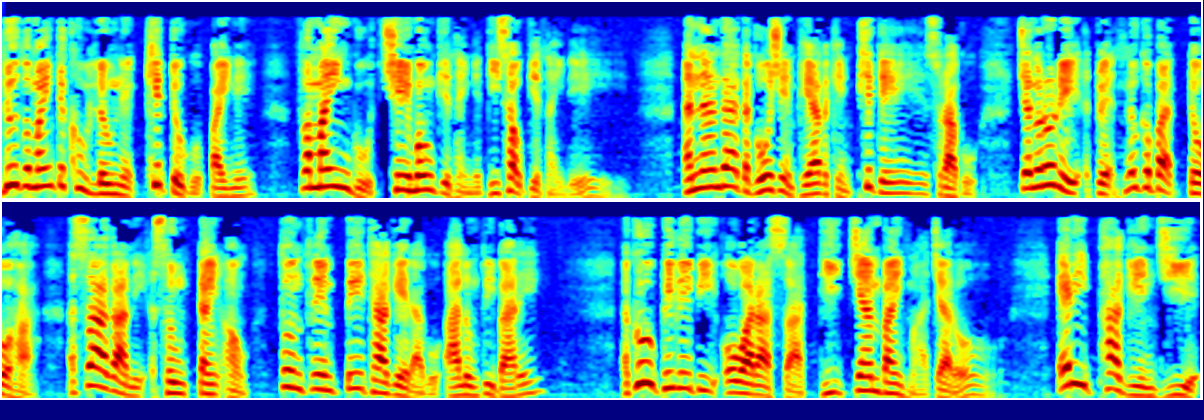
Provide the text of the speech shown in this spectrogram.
လူသမိုင်းတစ်ခုလုံးနဲ့ခစ်တို့ကိုပိုင်နေသမိုင်းကိုခြေမုံပြစ်နိုင်တယ်တိဆောက်ပြစ်နိုင်တယ် အနန္တတကုရှင်ဘုရားသခင်ဖြစ်တယ်ဆိုတာကိုကျွန်တော်တို့အတွက်နှုတ်ကပတ်တော်ဟာအစကနေအဆုံးတိုင်အောင်သွန်သင်ပေးထားခဲ့တာကိုအားလုံးသိပါတယ်အခုဖိလိပ္ပိဩဝါဒစာဒီကျမ်းပိုင်းမှာကြတော့အဲ့ဒီဖခင်ကြီးရဲ့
